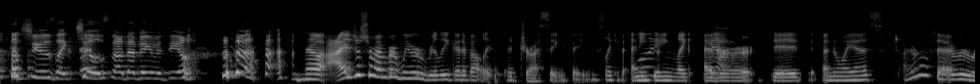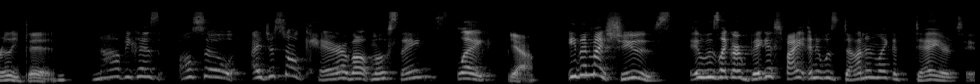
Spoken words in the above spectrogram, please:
and she was like, chill, it's not that big of a deal. no, I just remember we were really good about like addressing things. Like if anything like yeah. ever did annoy us, which I don't know if it ever really did. no, because also I just don't care about most things. Like Yeah. even my shoes. It was like our biggest fight and it was done in like a day or two.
